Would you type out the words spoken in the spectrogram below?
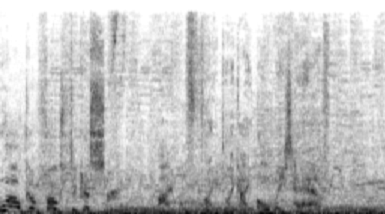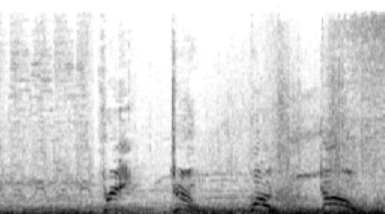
Welcome, folks, to Casino. I will fight like I always have. Three, two, one, go!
